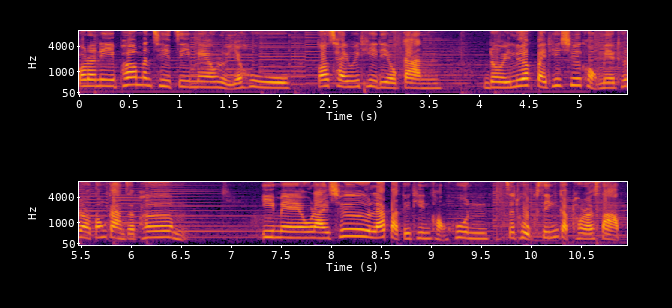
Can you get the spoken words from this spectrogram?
กรณีเพิ่มบัญชี Gmail หรือ Yahoo ก็ใช้วิธีเดียวกัน โดยเลือกไปที่ชื่อของเมลที่เราต้องการจะเพิ่ม อีเมล รายชื่อ และปฏิทินของคุณจะถูกซิงก์กับโทรศัพท์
